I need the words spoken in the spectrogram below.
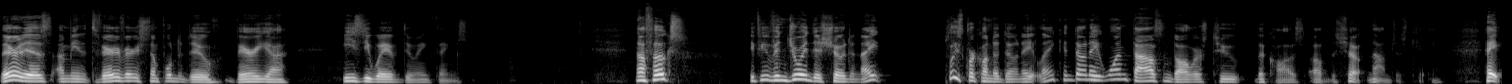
There it is. I mean, it's very, very simple to do. Very uh, easy way of doing things. Now, folks, if you've enjoyed this show tonight, please click on the donate link and donate $1,000 to the cause of the show. No, I'm just kidding. Hey,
